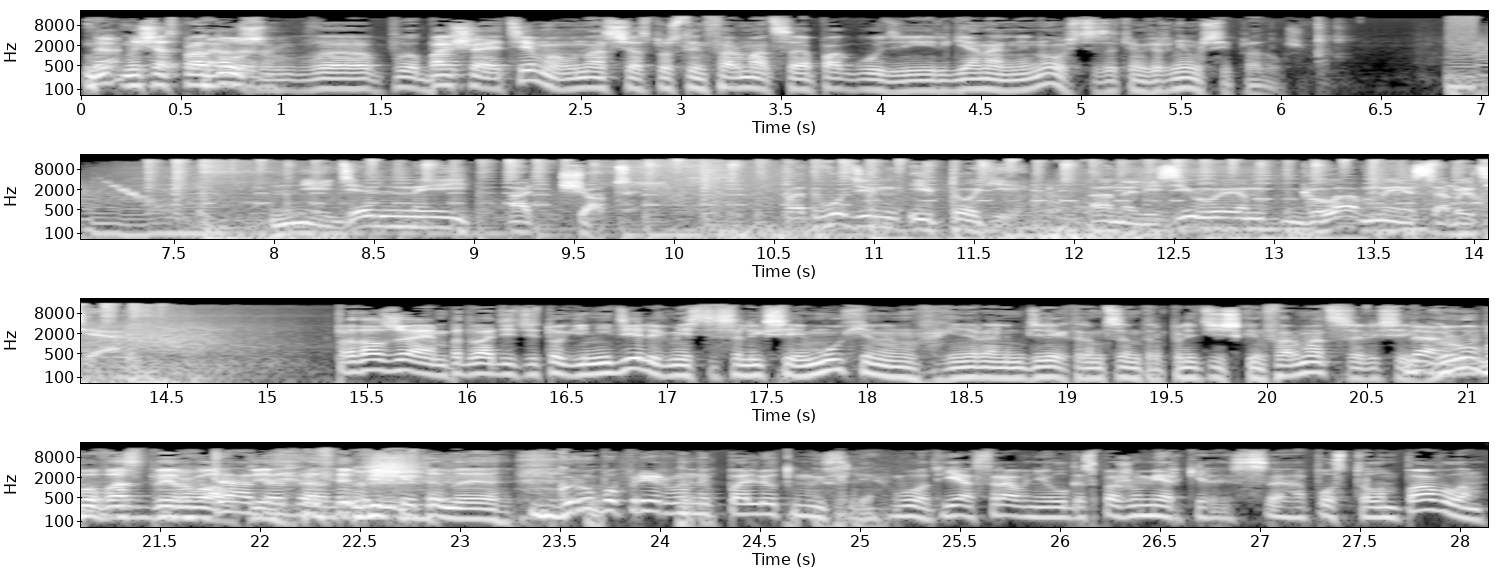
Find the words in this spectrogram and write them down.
да? Мы сейчас продолжим. Да, да, да. Большая тема. У нас сейчас просто информация о погоде и региональные новости. Затем вернемся и продолжим. Недельный отчет. Подводим итоги. Анализируем главные события. Продолжаем подводить итоги недели вместе с Алексеем Мухиным, генеральным директором Центра политической информации. Алексей, да. грубо вас прервал. Да, да, да. Грубо прерванный полет мысли. Вот, я сравнивал госпожу Меркель с апостолом Павлом,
